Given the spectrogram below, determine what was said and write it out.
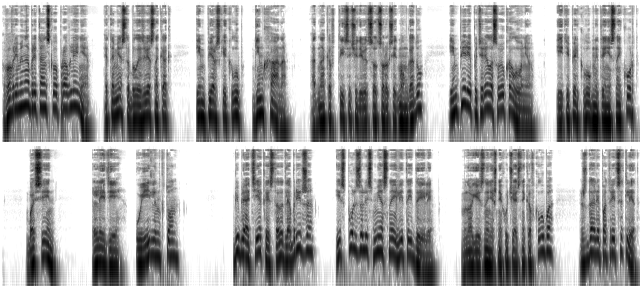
Во времена британского правления это место было известно как «Имперский клуб Гимхана», однако в 1947 году империя потеряла свою колонию, и теперь клубный теннисный корт, бассейн «Леди Уиллингтон», библиотека и столы для бриджа использовались местной элитой Дели. Многие из нынешних участников клуба — ждали по 30 лет,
